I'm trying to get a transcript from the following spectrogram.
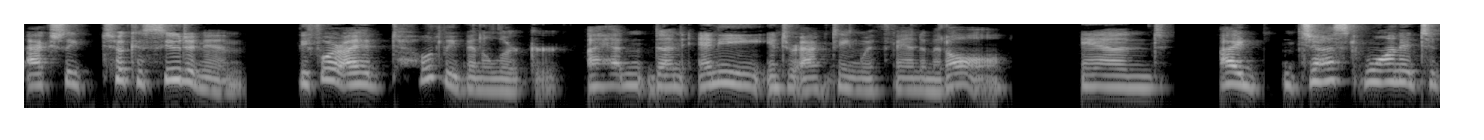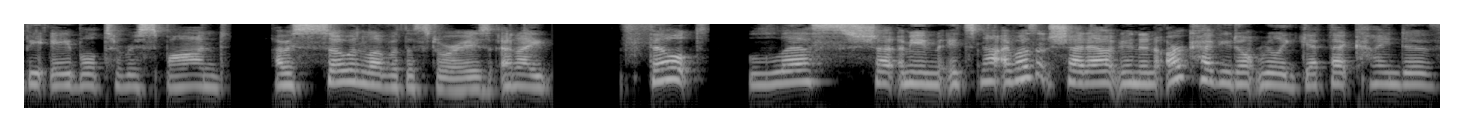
actually took a pseudonym. Before, I had totally been a lurker. I hadn't done any interacting with fandom at all. And I just wanted to be able to respond. I was so in love with the stories, and I felt less shut. I mean, it's not, I wasn't shut out. In an archive, you don't really get that kind of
